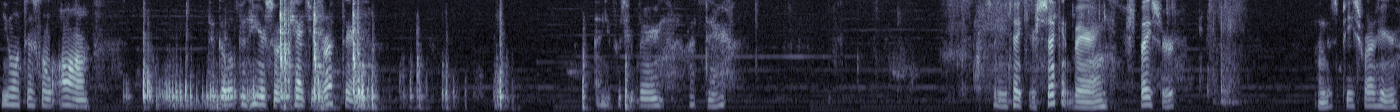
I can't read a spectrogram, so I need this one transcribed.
You want this little arm to go up in here so it catches right there. And you put your bearing right there. So you take your second bearing, your spacer, and this piece right here.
